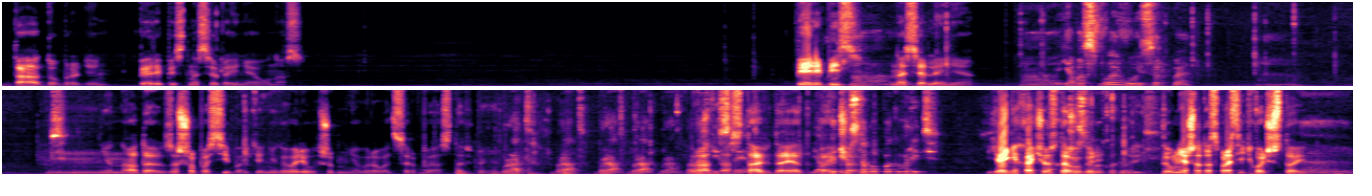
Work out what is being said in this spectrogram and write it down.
Да, добрый день. Перепись населения у нас. Перепись Можно- населения. А, я вас вырву из РП. Спасибо. Не надо. За что спасибо? Я тебе не говорил, чтобы меня вырывать с РП. Оставь меня. Брат, брат, брат, брат, брат, Брат, подожди стоять. оставь, да, я, Я поиграю. хочу с тобой поговорить. Я не хочу Я с тобой хочу с тобой говорить. поговорить. Ты у меня что-то спросить хочешь, стой? Э,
